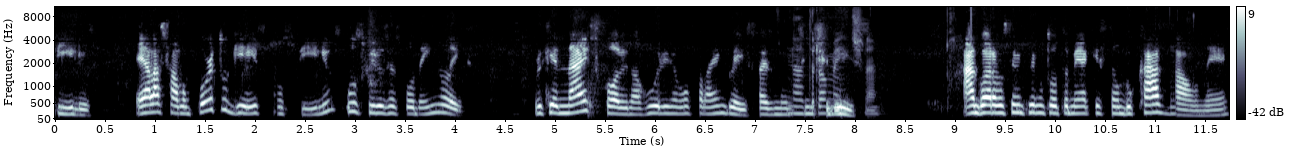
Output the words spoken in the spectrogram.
filhos. Elas falam português com os filhos, os filhos respondem em inglês. Porque na escola e na rua eles já vão falar inglês, faz muito sentido isso. né? Agora você me perguntou também a questão do casal, né?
